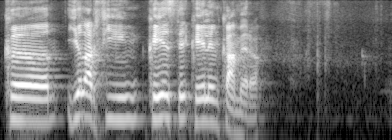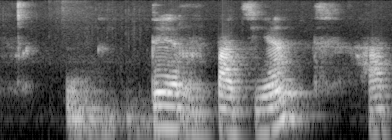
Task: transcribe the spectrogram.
că el ar fi, că, este, că el e în cameră. Der Patient hat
